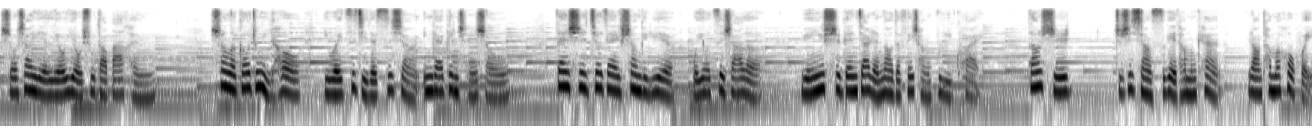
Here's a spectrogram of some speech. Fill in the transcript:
手上也留有数道疤痕。上了高中以后，以为自己的思想应该更成熟，但是就在上个月我又自杀了，原因是跟家人闹得非常不愉快，当时只是想死给他们看，让他们后悔。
